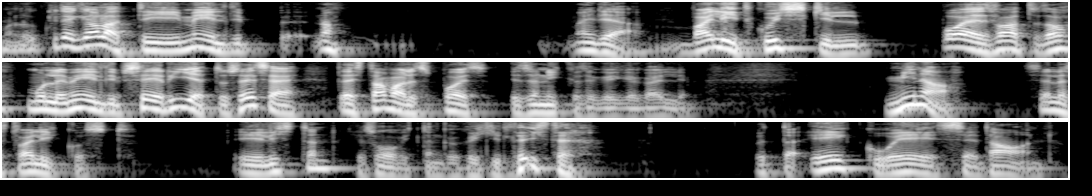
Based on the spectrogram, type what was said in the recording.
mulle kuidagi alati meeldib noh, ma ei tea, valid kuskil poes, vaatad, oh, mulle meeldib see riietusese täiesti tavalises poes ja see on ikka see kõige kallim. mina sellest valikust eelistan ja soovitan ka kõigil teistel võtta EQE sedaan Äh,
